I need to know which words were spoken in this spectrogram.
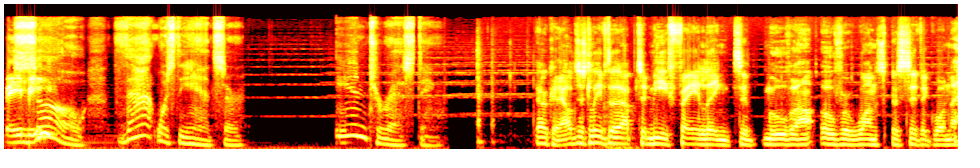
Maybe. So, that was the answer. Interesting. Okay, I'll just leave that up to me failing to move o- over one specific one.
